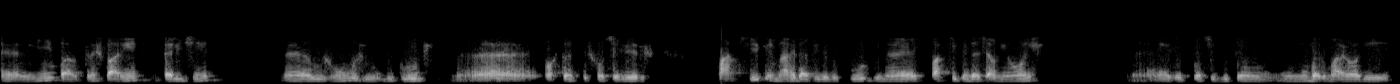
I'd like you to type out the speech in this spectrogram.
é, limpa, transparente, inteligente, né, os rumos do, do clube. É importante que os conselheiros participem mais da vida do clube, né, participem das reuniões, né, a gente conseguir ter um, um, número maior de,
